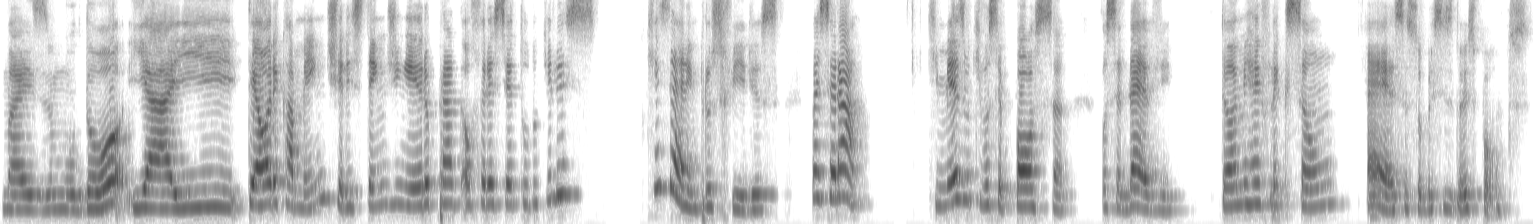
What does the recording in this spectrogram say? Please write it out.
mas mudou, e aí, teoricamente, eles têm dinheiro para oferecer tudo que eles quiserem para os filhos. Mas será que mesmo que você possa, você deve? Então a minha reflexão é essa sobre esses dois pontos.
